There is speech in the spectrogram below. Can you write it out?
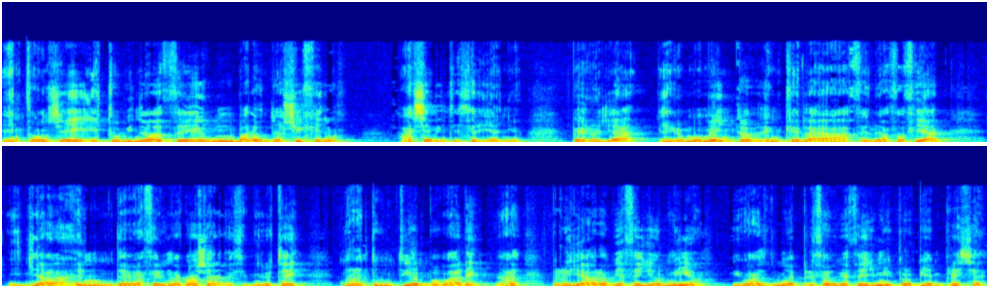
Entonces esto vino a hacer un balón de oxígeno hace 26 años. Pero ya llega un momento en que la seguridad social ya debe hacer una cosa, decir, mire usted, durante un tiempo, vale, ah, pero ya ahora voy a hacer yo el mío. Igual una empresa voy a hacer mi propia empresa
